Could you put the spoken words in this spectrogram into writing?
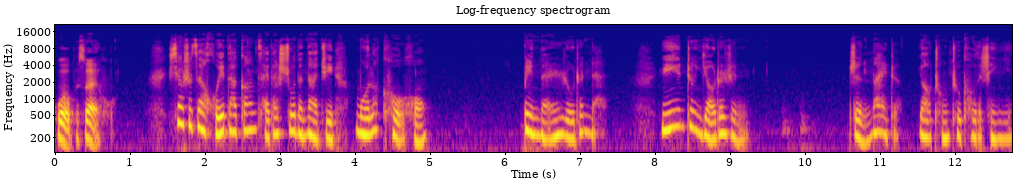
我不在乎，像是在回答刚才他说的那句“抹了口红”。被男人揉着奶，余音正咬着忍，忍耐着要冲出口的声音。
